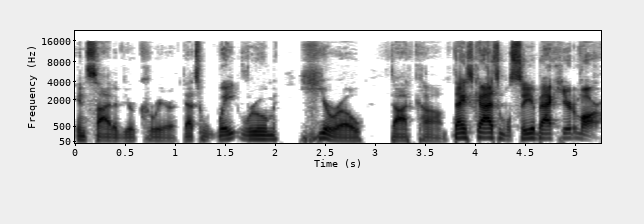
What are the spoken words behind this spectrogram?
inside of your career. That's weightroomhero.com. Thanks, guys, and we'll see you back here tomorrow.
